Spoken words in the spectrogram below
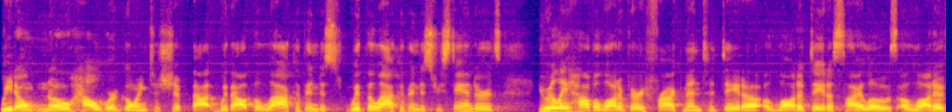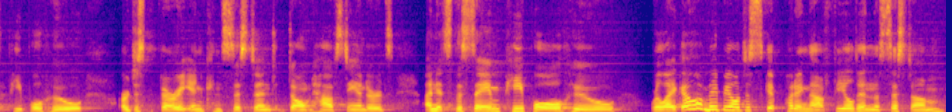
we don't know how we're going to shift that. Without the lack of industry, with the lack of industry standards, you really have a lot of very fragmented data, a lot of data silos, a lot of people who are just very inconsistent, don't have standards. And it's the same people who were like, oh, maybe I'll just skip putting that field in the system.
